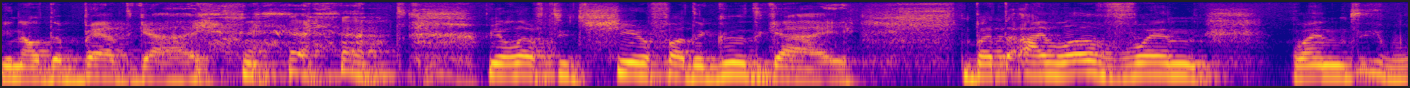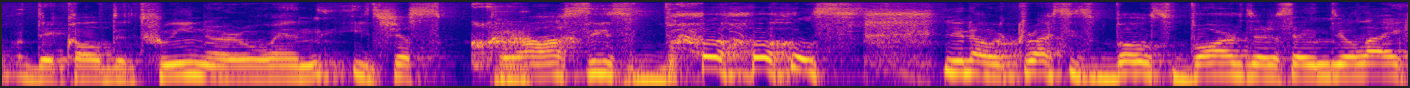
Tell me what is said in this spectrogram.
you know, the bad guy. we love to cheer for the good guy. But I love when when they call the tweener when it just crosses both, you know, crosses both borders, and you're like,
